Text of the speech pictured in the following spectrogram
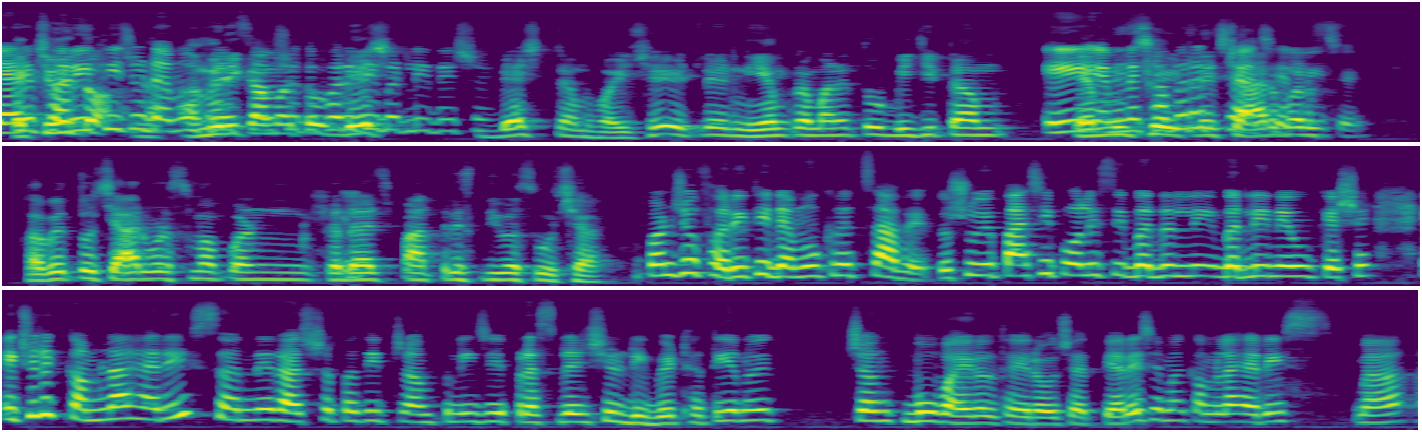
ત્યારે ફરીથી જો ડેમોક્રેટ્સ આવશે તો ફરીથી બદલી દેશે. બેસ્ટ ટર્મ હોય છે એટલે નિયમ પ્રમાણે તો બીજી ટર્મ એમને છે એટલે ચાર વર્ષ. છે. હવે તો ચાર વર્ષમાં પણ કદાચ પાંત્રીસ દિવસ ઓછા. પણ જો ફરીથી ડેમોક્રેટ્સ આવે તો શું એ પાછી પોલિસી બદલી બદલીને એવું કહેશે? એકચ્યુઅલી કમલા હેરિસ અને રાષ્ટ્રપતિ ટ્રમ્પની જે પ્રેસિડેન્શિયલ ડિબેટ હતી એનો એક ચંક બહુ વાયરલ થઈ રહ્યો છે અત્યારે જેમાં કમલા હેરિસમાં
